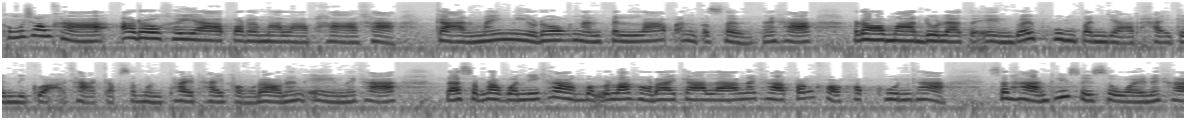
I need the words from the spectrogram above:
คุณผู้ชมคะอโรคยาปรมาลาภาค่ะ การไม่มีโรคนั้นเป็นลาบอันประเสริฐนะคะ เรามาดูแลตัวเองด้วยภูมิปัญญาไทยกันดีกว่าค่ะ กับสมุนไพรไทยของเรานั่นเองนะคะ และสำหรับวันนี้ค่ะหมดเวลาของรายการแล้วนะคะ ต้องขอขอบคุณค่ะ สถานที่สวยๆนะคะ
